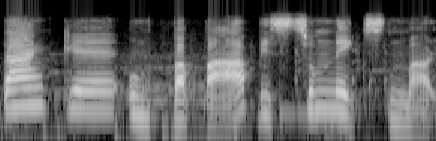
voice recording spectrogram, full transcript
Danke und Baba, bis zum nächsten Mal.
